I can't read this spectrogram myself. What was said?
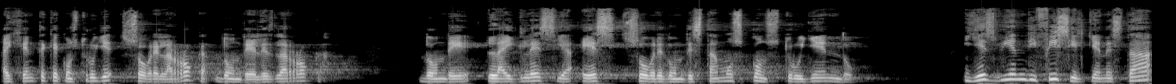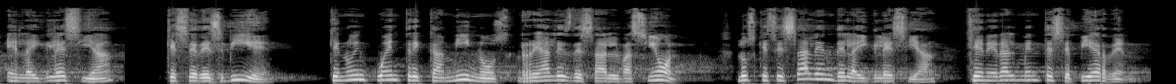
Hay gente que construye sobre la roca, donde Él es la roca donde la iglesia es sobre donde estamos construyendo. Y es bien difícil quien está en la iglesia que se desvíe, que no encuentre caminos reales de salvación. Los que se salen de la iglesia generalmente se pierden.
